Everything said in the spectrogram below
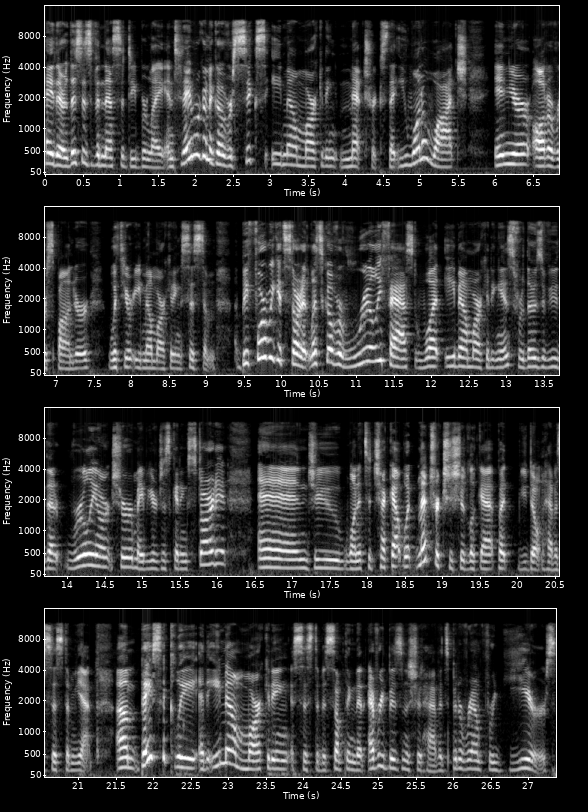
Hey there, this is Vanessa DeBurle, and today we're going to go over six email marketing metrics that you want to watch in your autoresponder with your email marketing system. Before we get started, let's go over really fast what email marketing is for those of you that really aren't sure. Maybe you're just getting started and you wanted to check out what metrics you should look at, but you don't have a system yet. Um, basically, an email marketing system is something that every business should have. It's been around for years.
